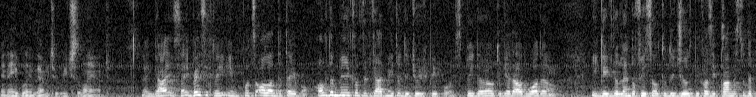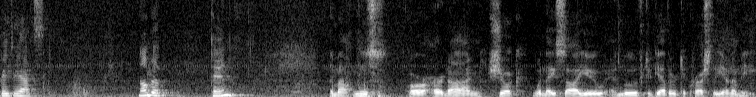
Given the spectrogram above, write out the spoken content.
enabling them to reach the land. And God basically, he puts all on the table. All the miracles that God made to the Jewish people. He split the earth to get out water. He gave the land of Israel to the Jews because he promised to the patriarchs. Number 10. The mountains, or Arnon, shook when they saw you and moved together to crush the enemy.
